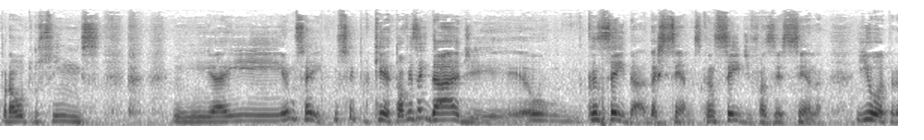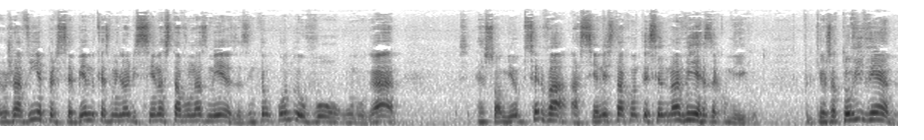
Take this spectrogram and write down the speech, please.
para outros fins. E aí, eu não sei, não sei porquê, talvez a idade. Eu cansei da, das cenas, cansei de fazer cena. E outra, eu já vinha percebendo que as melhores cenas estavam nas mesas. Então, quando eu vou a algum lugar, é só me observar. A cena está acontecendo na mesa comigo, porque eu já estou vivendo.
